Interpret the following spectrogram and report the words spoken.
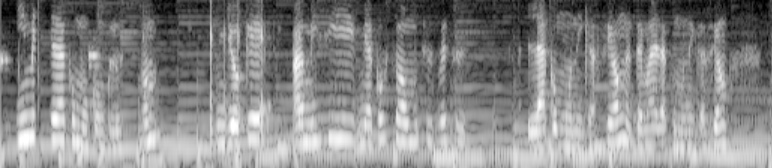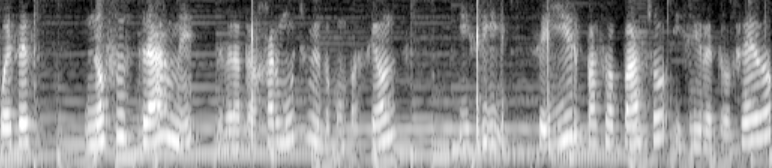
a mí me queda como conclusión, yo que a mí sí me ha costado muchas veces la comunicación, el tema de la comunicación, pues es no frustrarme, deberá trabajar mucho mi autocompasión y sí, seguir paso a paso y si retrocedo,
